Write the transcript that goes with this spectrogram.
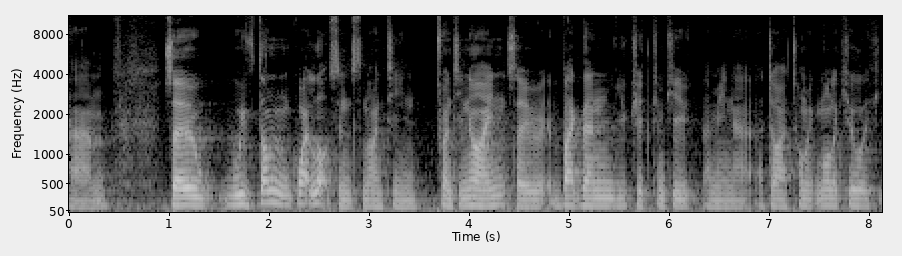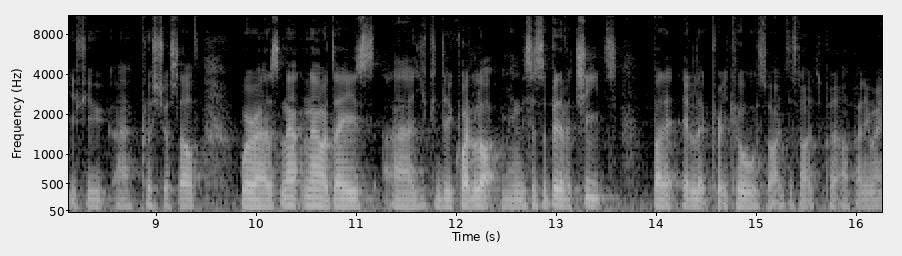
Um, so we've done quite a lot since 1929. So back then you could compute, I mean, a, a diatomic molecule if, if you uh, pushed yourself, whereas na nowadays uh, you can do quite a lot. I mean, this is a bit of a cheat, but it, it, looked pretty cool, so I decided to put it up anyway.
